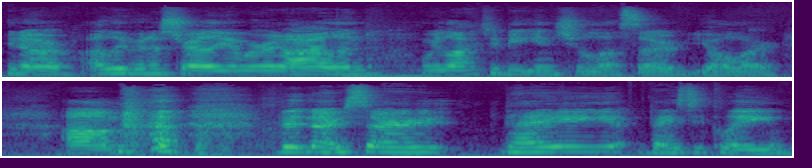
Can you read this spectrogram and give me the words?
you know, I live in Australia, we're an island, we like to be insular, so YOLO. Um, but no, so they basically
